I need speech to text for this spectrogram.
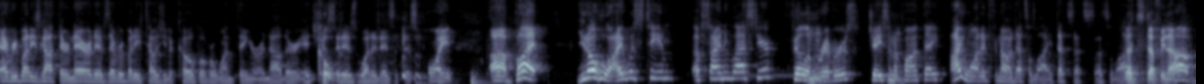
Everybody's got their narratives. Everybody tells you to cope over one thing or another. It's just it is what it is at this point. Uh, but you know who I was team of signing last year? Philip Mhm. Rivers, Jason Mhm. Aponte. I wanted for no, that's a lie. That's that's that's a lie. That's definitely not. um,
